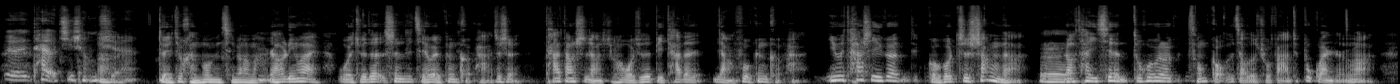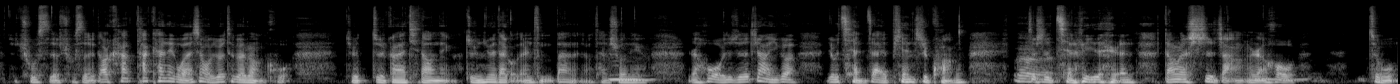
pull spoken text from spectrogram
呃，他有继承权，对，就很莫名其妙嘛。然后另外，我觉得甚至结尾更可怕，就是他当市长之后，我觉得比他的养父更可怕，因为他是一个狗狗至上的，嗯，然后他一切都会为了从狗的角度出发，就不管人了，就处死就处死。然后他他开那个玩笑，我觉得特别冷酷。就就是刚才提到那个，就是虐待狗的人怎么办？然后他说那个，然后我就觉得这样一个有潜在偏执狂，就是潜力的人当了市长，然后就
